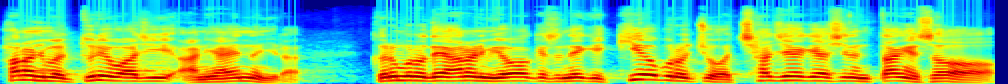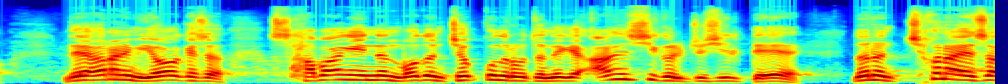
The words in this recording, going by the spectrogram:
하나님을 두려워하지 아니하였느니라. 그러므로 내 하나님 여호와께서 내게 기업으로 주어 차지하게 하시는 땅에서 내 하나님 여호와께서 사방에 있는 모든 적군으로부터 내게 안식을 주실 때 너는 천하에서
